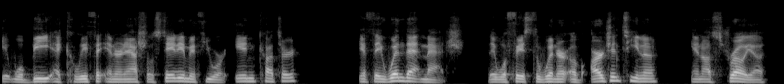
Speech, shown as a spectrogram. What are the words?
It will be at Khalifa International Stadium if you are in Qatar. If they win that match, they will face the winner of Argentina and Australia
